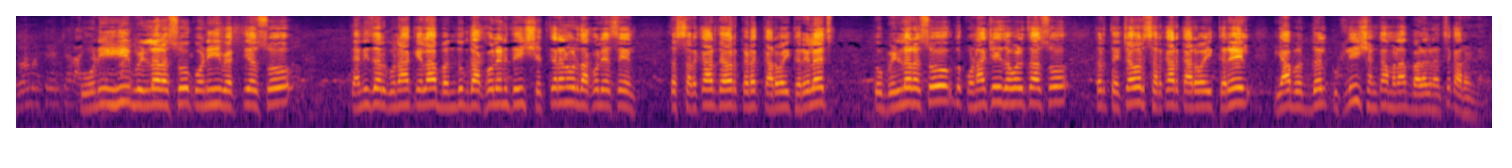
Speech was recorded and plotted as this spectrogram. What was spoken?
गृहमंत्र्यांच्या कोणीही बिल्डर असो कोणीही व्यक्ती असो त्यांनी जर गुन्हा केला बंदूक दाखवली आणि तेही शेतकऱ्यांवर दाखवली असेल तर सरकार त्यावर कडक कारवाई करेलच. तो बिल्डर असो तो कोणाच्याही जवळचा असो तर त्याच्यावर सरकार कारवाई करेल. याबद्दल कुठलीही शंका मनात बाळगण्याचं कारण नाही.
